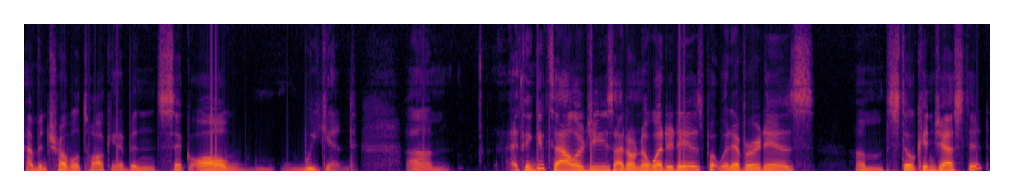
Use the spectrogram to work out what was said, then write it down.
Having trouble talking. I've been sick all weekend. Um, I think it's allergies. I don't know what it is, but whatever it is, I'm still congested.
